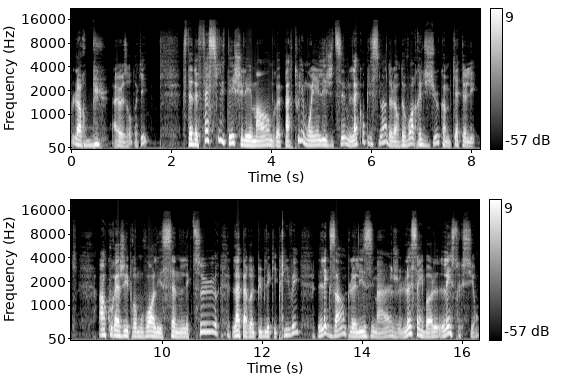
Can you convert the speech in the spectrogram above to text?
leur but à eux autres, ok? C'était de faciliter chez les membres, par tous les moyens légitimes, l'accomplissement de leurs devoirs religieux comme catholiques. Encourager et promouvoir les saines lectures, la parole publique et privée, l'exemple, les images, le symbole, l'instruction,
